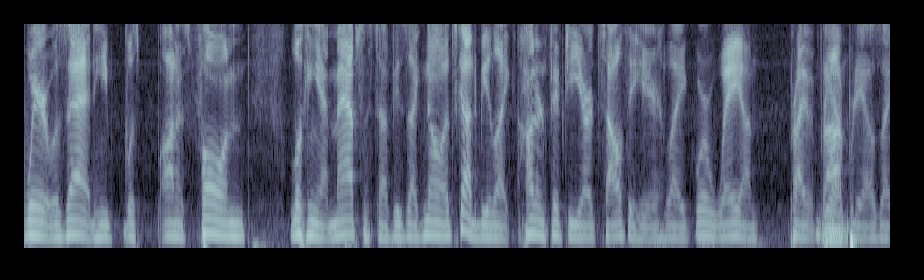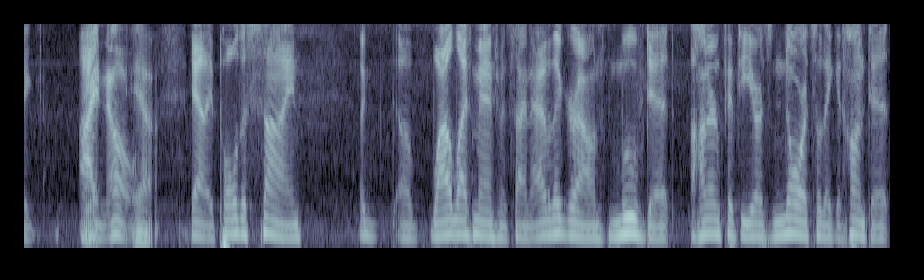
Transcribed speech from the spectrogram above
where it was at, and he was on his phone looking at maps and stuff. He's like, "No, it's got to be like 150 yards south of here. Like we're way on private Yeah. property." I was like, "I know." yeah. Yeah, they pulled a sign, a, a wildlife management sign out of the ground, moved it 150 yards north so they could hunt it.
